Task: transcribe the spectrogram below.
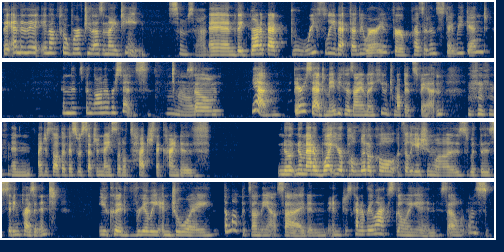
they ended it in October of 2019. So sad. And they brought it back briefly that February for President's Day weekend. And it's been gone ever since. Aw. So, yeah, very sad to me because I am a huge Muppets fan. and I just thought that this was such a nice little touch that kind of no no matter what your political affiliation was with the sitting president, you could really enjoy the Muppets on the outside and and just kind of relax going in. So, it was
